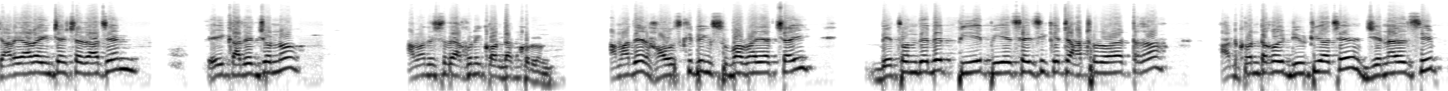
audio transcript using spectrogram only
যারা যারা ইন্টারেস্টেড আছেন, এই কাজের জন্য আমাদের সাথে এখনই কন্ট্যাক্ট করুন। আমাদের হাউসকিপিং সুপারভাইজার চাই, বেতন দেবে পিএ পিএসআইসি কেটে আঠেরো হাজার টাকা। আট ঘণ্টা করে ডিউটি আছে জেনারেল শিফট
